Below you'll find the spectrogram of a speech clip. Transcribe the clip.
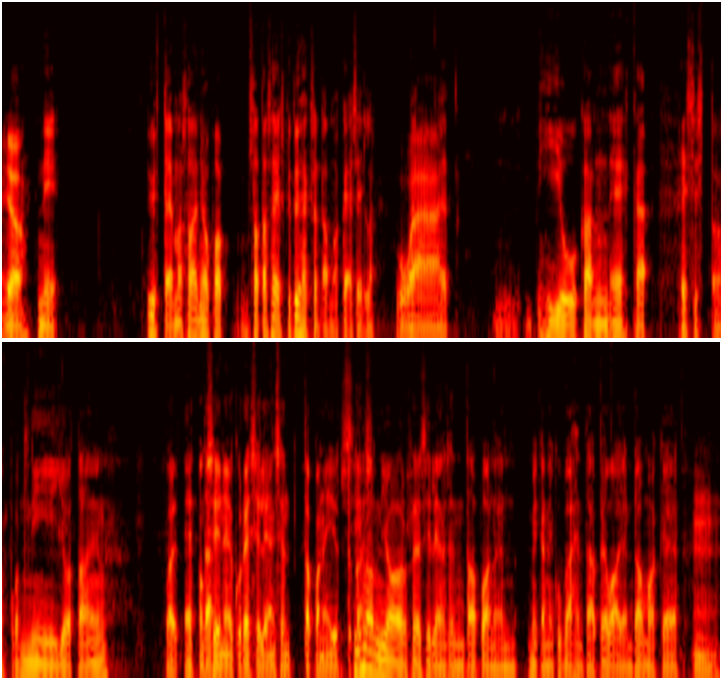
Joo. niin yhteen mä sain jopa 179 damakea sillä. Wow. Et hiukan ehkä Resistaa. What? niin jotain. Vai Että- onko siinä joku resiliensen tapainen juttu Siinä kanssa? on jo resiliensen tapainen, mikä niinku vähentää pelaajan damakea Mm.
